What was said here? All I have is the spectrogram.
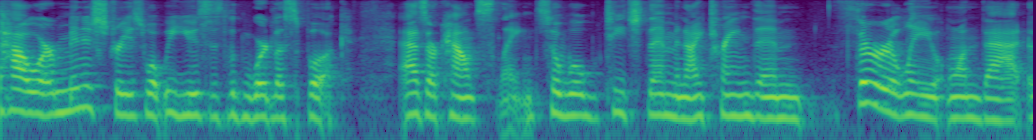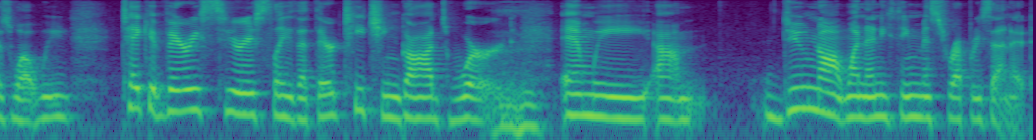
how our ministries what we use is the wordless book as our counseling. So we'll teach them and i train them thoroughly on that as well. We take it very seriously that they're teaching god's word and we um, do not want anything misrepresented.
